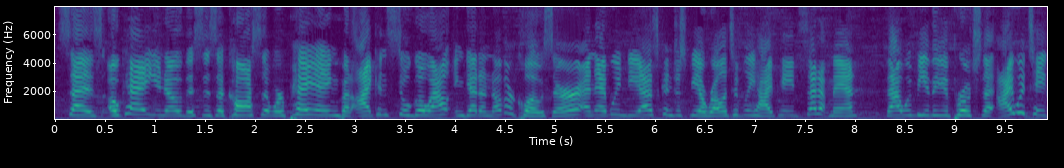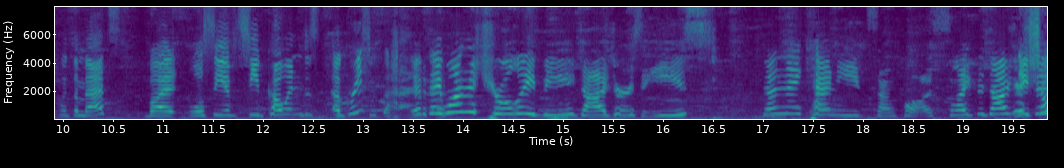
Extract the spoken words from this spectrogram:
says, okay, you know, this is a cost that we're paying, but I can still go out and get another closer, and Edwin Diaz can just be a relatively high paid setup man, that would be the approach that I would take with the Mets. But we'll see if Steve Cohen agrees with that. If they want to truly be Dodgers East, then they can eat some costs. Like the Dodgers They did should.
